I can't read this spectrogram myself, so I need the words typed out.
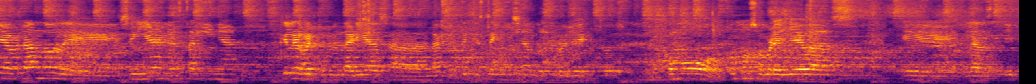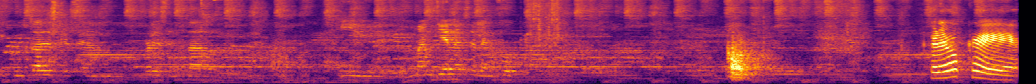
Y hablando de seguir en esta línea, ¿qué le recomendarías a la gente que está iniciando proyectos? ¿Cómo, cómo sobrellevas eh, las dificultades que se han presentado y mantienes el enfoque? Creo que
